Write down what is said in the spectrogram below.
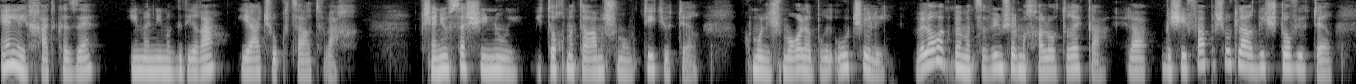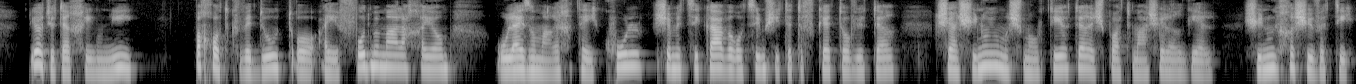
אין לי אחד כזה אם אני מגדירה יעד שהוא קצר טווח. כשאני עושה שינוי מתוך מטרה משמעותית יותר, כמו לשמור על הבריאות שלי, ולא רק במצבים של מחלות רקע, אלא בשאיפה פשוט להרגיש טוב יותר, להיות יותר חיוני, פחות כבדות או עייפות במהלך היום, אולי זו מערכת העיכול שמציקה ורוצים שהיא תתפקד טוב יותר. כשהשינוי הוא משמעותי יותר, יש פה הטמעה של הרגל. שינוי חשיבתי.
